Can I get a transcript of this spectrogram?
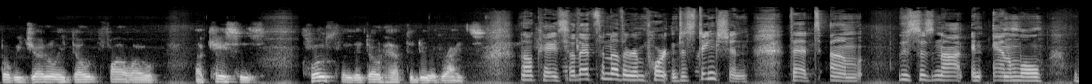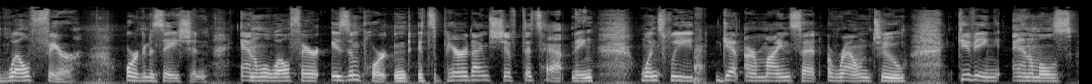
but we generally don't follow uh, cases closely that don't have to do with rights. Okay, so that's another important distinction that um, this is not an animal welfare organization. Animal welfare is important. It's a paradigm shift that's happening once we get our mindset around to giving animals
